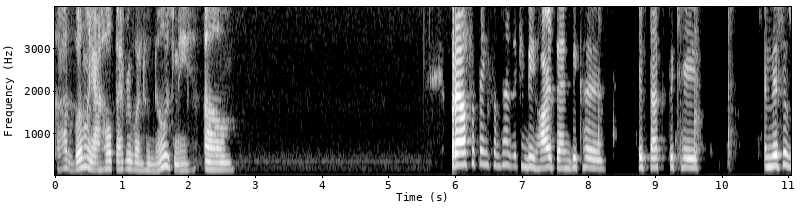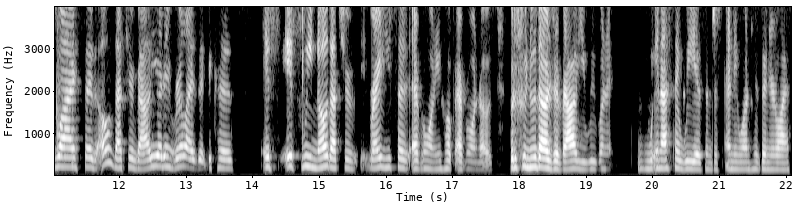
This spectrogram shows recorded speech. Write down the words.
God willing, I hope everyone who knows me. Um, but I also think sometimes it can be hard then because if that's the case, and this is why I said, "Oh, that's your value." I didn't realize it because if if we know that's your right, you said everyone. You hope everyone knows, but if we knew that was your value, we wouldn't. And I say we isn't just anyone who's in your life.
